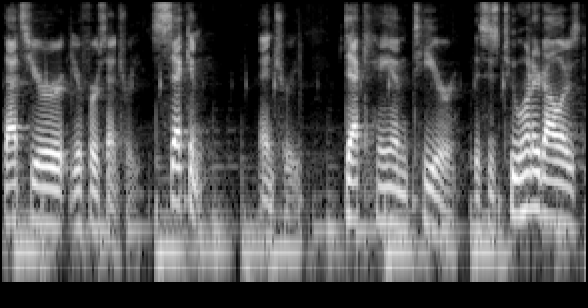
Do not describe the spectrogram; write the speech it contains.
That's your, your first entry. Second entry, Deckhand tier. This is $200.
